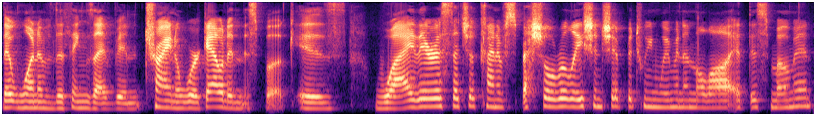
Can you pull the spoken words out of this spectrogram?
that one of the things I've been trying to work out in this book is why there is such a kind of special relationship between women and the law at this moment.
